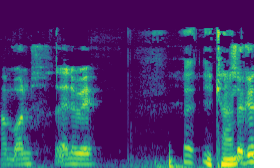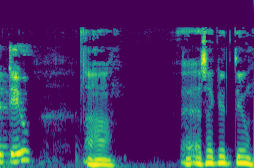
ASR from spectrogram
a month anyway. Uh, you can't. It's a good deal. Uh huh. It is a good deal.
